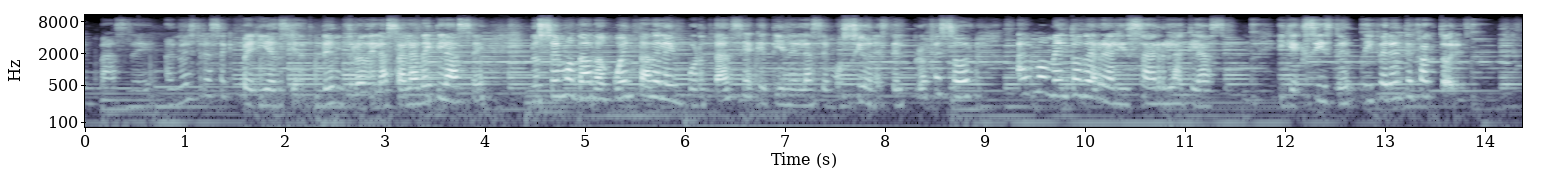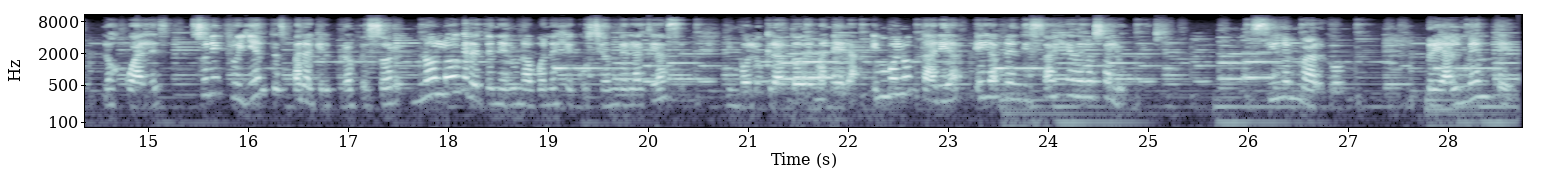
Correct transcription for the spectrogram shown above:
En base a nuestras experiencias dentro de la sala de clase, nos hemos dado cuenta de la importancia que tienen las emociones del profesor al momento de realizar la clase y que existen diferentes factores los cuales son influyentes para que el profesor no logre tener una buena ejecución de la clase, involucrando de manera involuntaria el aprendizaje de los alumnos. Sin embargo, ¿realmente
